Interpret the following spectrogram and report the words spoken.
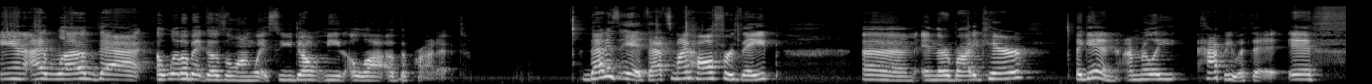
and I love that a little bit goes a long way. So you don't need a lot of the product. That is it. That's my haul for Zeep um, and their body care. Again, I'm really happy with it. If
